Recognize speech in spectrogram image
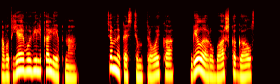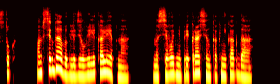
а вот я его великолепно. Темный костюм «тройка», белая рубашка, галстук. Он всегда выглядел великолепно, но сегодня прекрасен как никогда.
